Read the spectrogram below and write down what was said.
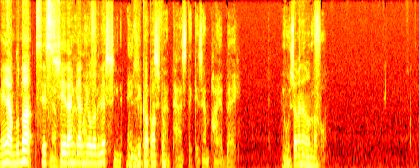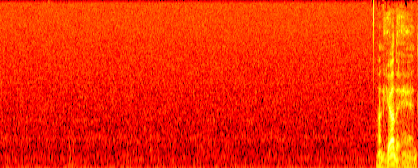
Meylan burada ses şeyden gelmiyor olabilir. Müziği kapattım. Muhtemelen ondan. On the other hand,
